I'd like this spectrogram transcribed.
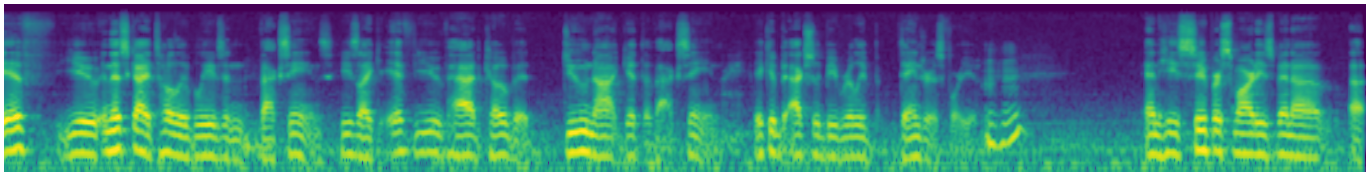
if you and this guy totally believes in vaccines. He's like, if you've had COVID, do not get the vaccine. Right. It could actually be really dangerous for you. Mm-hmm. And he's super smart. He's been a, a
